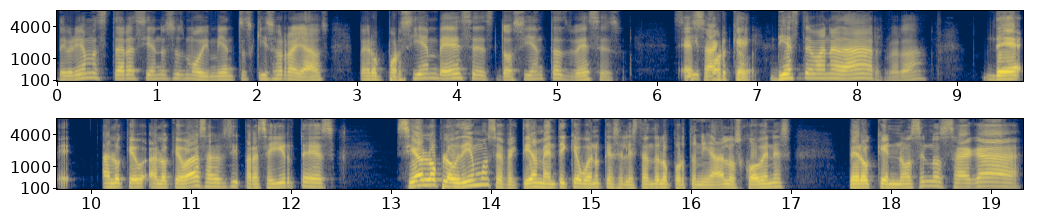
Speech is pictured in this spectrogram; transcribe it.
deberíamos estar haciendo esos movimientos que hizo Rayados, pero por 100 veces, 200 veces. Sí, Exacto. Porque 10 te van a dar, ¿verdad? De, a, lo que, a lo que vas a ver si para seguirte es, si lo aplaudimos, efectivamente, y qué bueno que se le está dando la oportunidad a los jóvenes, pero que no se nos haga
